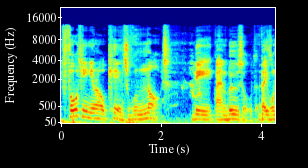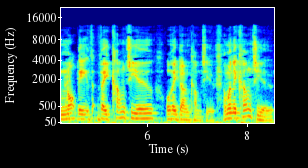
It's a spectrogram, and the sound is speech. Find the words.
14-year-old kids will not be bamboozled. They will not be. They come to you or they don't come to you. And when they come to you,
